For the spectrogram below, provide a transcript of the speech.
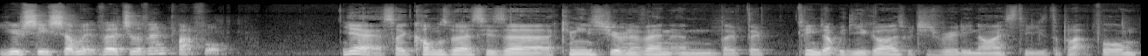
UC Summit virtual event platform. Yeah, so Commsverse is a community driven event, and they've, they've, teamed up with you guys, which is really nice to use the platform.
